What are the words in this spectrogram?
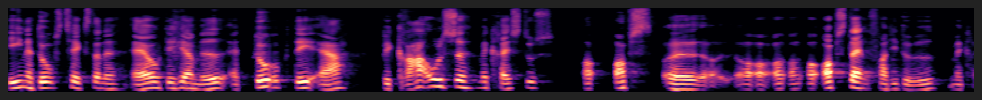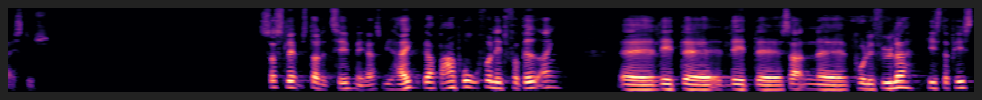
en af dåbsteksterne er jo det her med, at dåb det er begravelse med Kristus og, ops, øh, og, og, og, og opstand fra de døde med Kristus. Så slemt står det til med os. Vi har, ikke, vi har bare brug for lidt forbedring, øh, lidt, øh, lidt øh, sådan øh, polyfylla, hist og pist.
